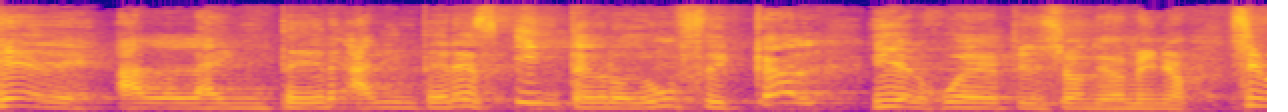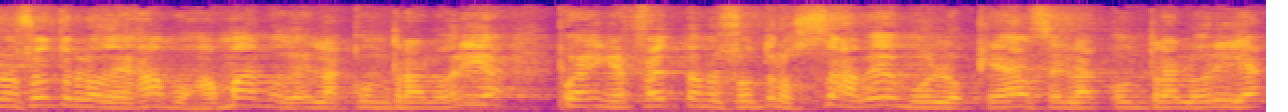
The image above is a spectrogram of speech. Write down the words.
quede al interés íntegro de un fiscal y el juez de extinción de dominio. Si nosotros lo dejamos a manos de la Contraloría, pues en efecto nosotros sabemos lo que hace la Contraloría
